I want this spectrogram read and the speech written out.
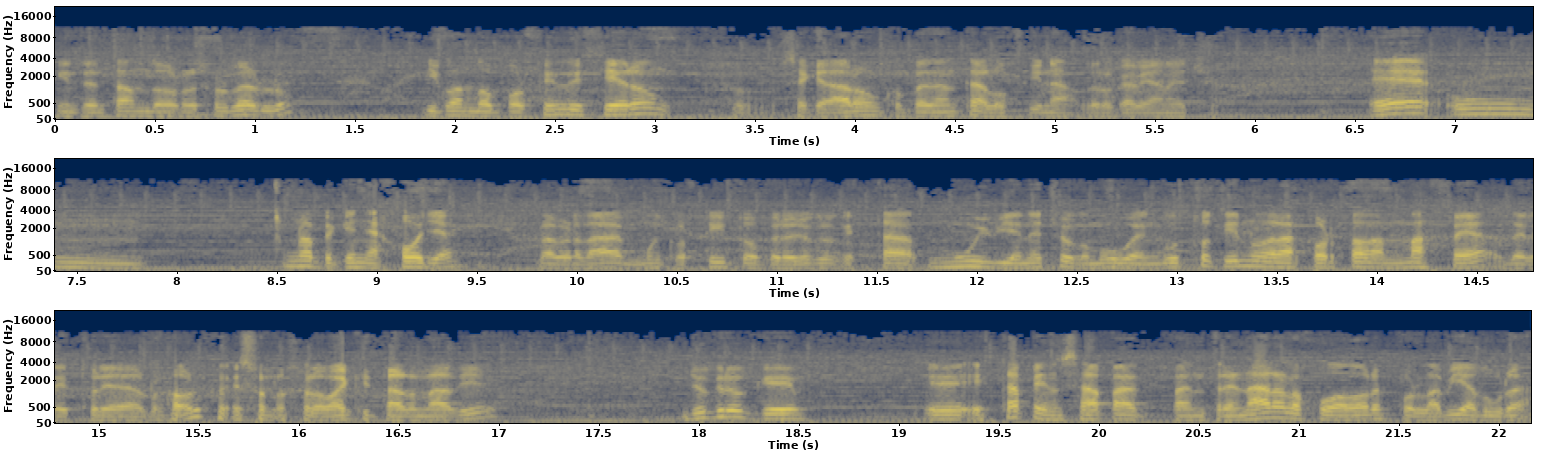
intentando resolverlo. Y cuando por fin lo hicieron, se quedaron completamente alucinados de lo que habían hecho. Es un, una pequeña joya, la verdad, es muy cortito, pero yo creo que está muy bien hecho, con muy buen gusto. Tiene una de las portadas más feas de la historia del rol, eso no se lo va a quitar nadie. Yo creo que eh, está pensada para entrenar a los jugadores por la vía dura,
